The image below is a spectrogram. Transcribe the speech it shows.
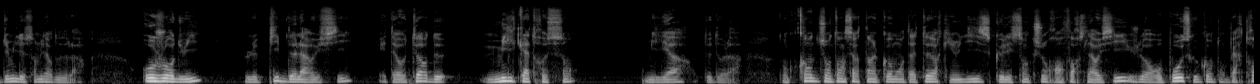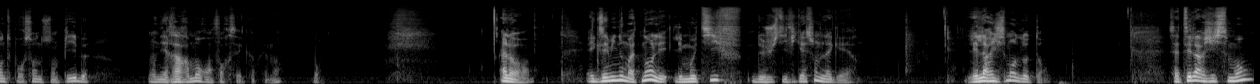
2200 milliards de dollars. Aujourd'hui, le PIB de la Russie est à hauteur de 1400 milliards de dollars. Donc quand j'entends certains commentateurs qui nous disent que les sanctions renforcent la Russie, je leur oppose que quand on perd 30% de son PIB, on est rarement renforcé quand même. Hein. Alors, examinons maintenant les motifs de justification de la guerre. L'élargissement de l'OTAN. Cet élargissement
